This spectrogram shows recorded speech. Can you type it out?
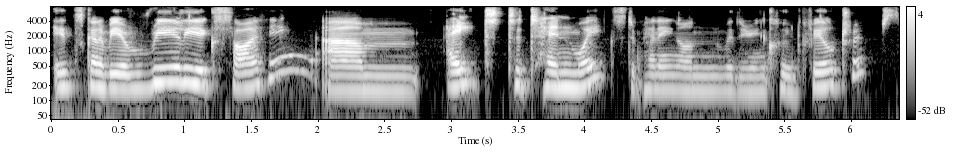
It's going to be a really exciting um, eight to 10 weeks, depending on whether you include field trips.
